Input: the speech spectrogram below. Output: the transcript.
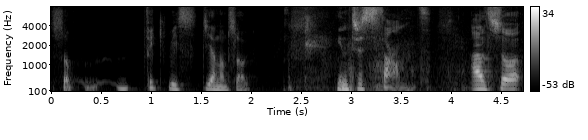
som fick visst genomslag. Intressant. Alltså,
